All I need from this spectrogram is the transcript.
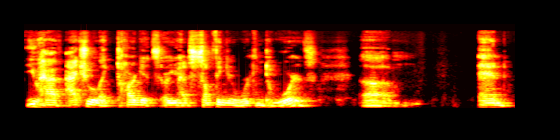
you have actual like targets or you have something you're working towards. Um, and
